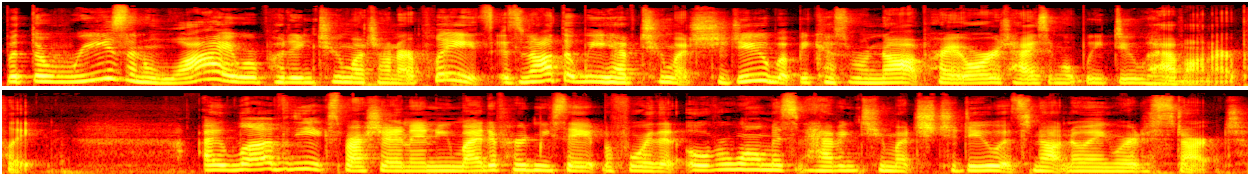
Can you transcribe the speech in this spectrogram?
but the reason why we're putting too much on our plates is not that we have too much to do, but because we're not prioritizing what we do have on our plate. I love the expression, and you might have heard me say it before, that overwhelm isn't having too much to do, it's not knowing where to start.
